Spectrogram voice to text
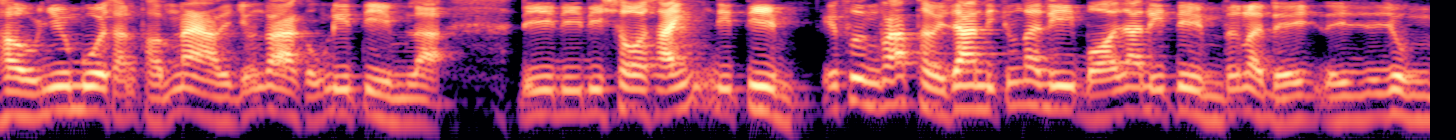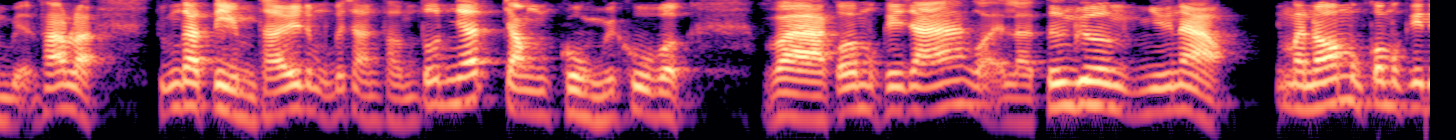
hầu như mua sản phẩm nào thì chúng ta cũng đi tìm là đi đi đi so sánh, đi tìm. Cái phương pháp thời gian thì chúng ta đi, bỏ ra đi tìm, tức là để để dùng biện pháp là chúng ta tìm thấy được một cái sản phẩm tốt nhất trong cùng cái khu vực và có một cái giá gọi là tương đương như nào. Nhưng mà nó có một cái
